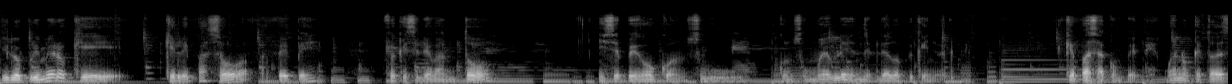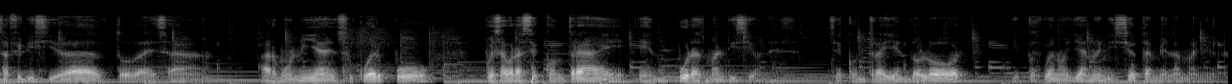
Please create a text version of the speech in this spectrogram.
Y lo primero que, le pasó a Pepe fue que se levantó y se pegó con su, con su mueble en el dedo pequeño del pie. ¿Qué pasa con Pepe? Bueno, que toda esa felicidad, toda esa armonía en su cuerpo, pues ahora se contrae en puras maldiciones. Se contrae en dolor y pues bueno, ya no inició también la mañana.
